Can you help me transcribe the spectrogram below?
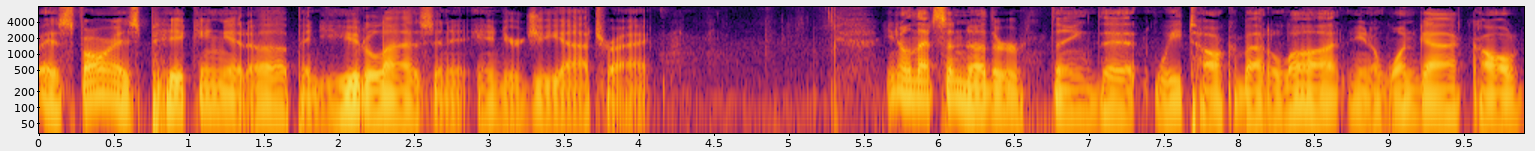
as far as picking it up and utilizing it in your GI tract, you know, that's another thing that we talk about a lot. You know, one guy called,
